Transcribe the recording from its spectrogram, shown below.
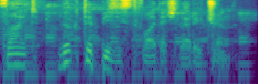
sayt nöqtə biz istifadəçiləri üçün.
